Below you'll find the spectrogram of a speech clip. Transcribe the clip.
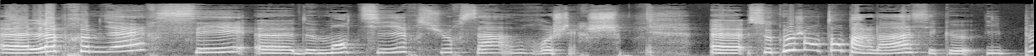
euh, la première, c'est euh, de mentir sur sa recherche. Euh, ce que j'entends par là, c'est que il peut,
